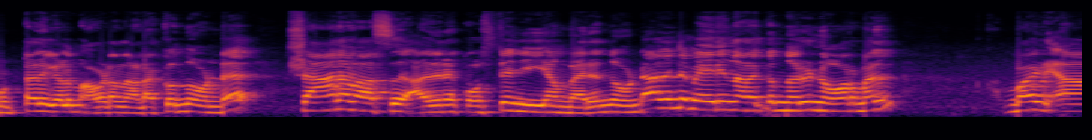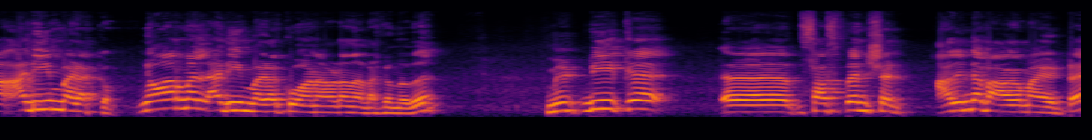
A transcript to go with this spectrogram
മുട്ടലുകളും അവിടെ നടക്കുന്നുണ്ട്. ഷാനവാസ് അതിനെ ക്വസ്റ്റ്യൻ ചെയ്യാൻ വരുന്നുണ്ട്. അതിന്റെ പേരിൽ നടക്കുന്ന ഒരു നോർമൽ അടിയും വഴക്കും. നോർമൽ അടിയും വഴക്കുമാണ് അവിടെ നടക്കുന്നത്. മിഡ് വീക്ക് സസ്പെൻഷൻ അതിന്റെ ഭാഗമായിട്ട്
